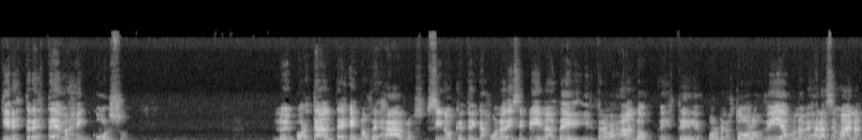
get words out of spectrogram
tienes tres temas en curso. Lo importante es no dejarlos, sino que tengas una disciplina de ir trabajando este, por lo menos todos los días, una vez a la semana,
